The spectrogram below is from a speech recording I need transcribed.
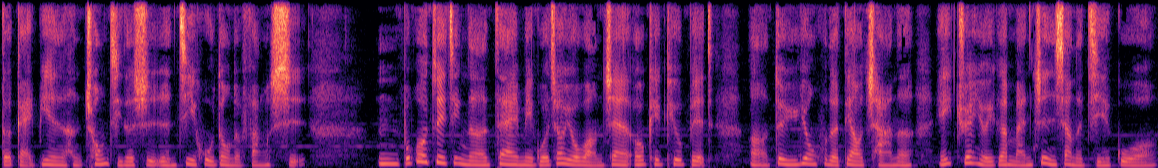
的改变，很冲击的是人际互动的方式。嗯，不过最近呢，在美国交友网站 OkCupid，呃，对于用户的调查呢，诶，居然有一个蛮正向的结果。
